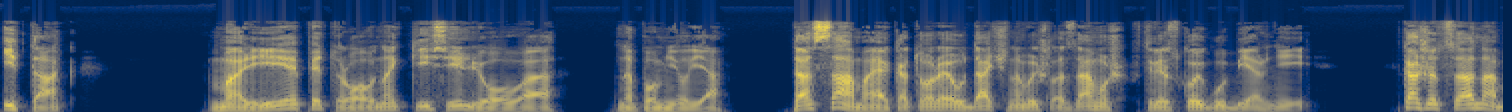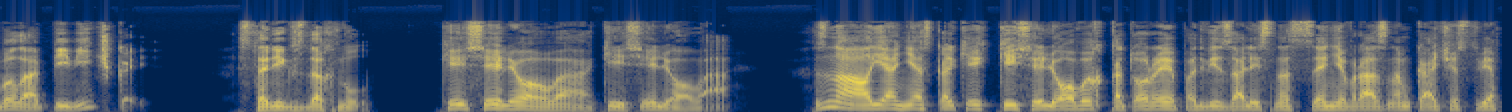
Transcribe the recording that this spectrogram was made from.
«Итак, Мария Петровна Киселева», — напомнил я. «Та самая, которая удачно вышла замуж в Тверской губернии. Кажется, она была певичкой». Старик вздохнул. «Киселева, Киселева. Знал я нескольких Киселевых, которые подвязались на сцене в разном качестве.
